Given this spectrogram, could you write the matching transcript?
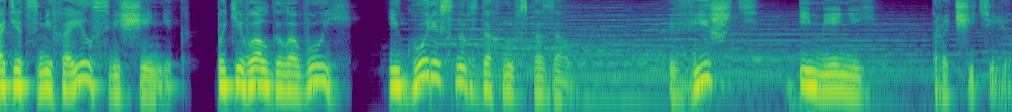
Отец Михаил, священник, покивал головой и, горестно вздохнув, сказал «Вишть имений рачителю».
